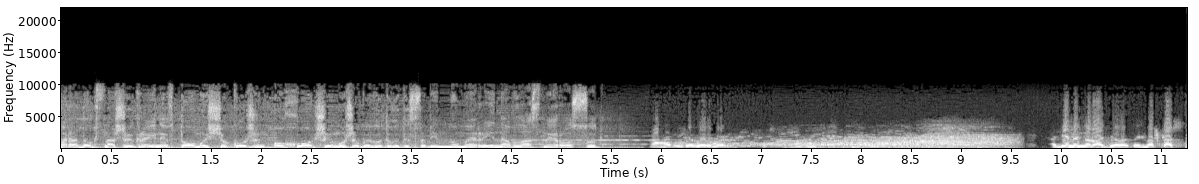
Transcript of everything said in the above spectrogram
Парадокс нашої країни в тому, що кожен охочий може виготовити собі номери на власний розсуд. Все нормально. А где номера делают? Вам скажут.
